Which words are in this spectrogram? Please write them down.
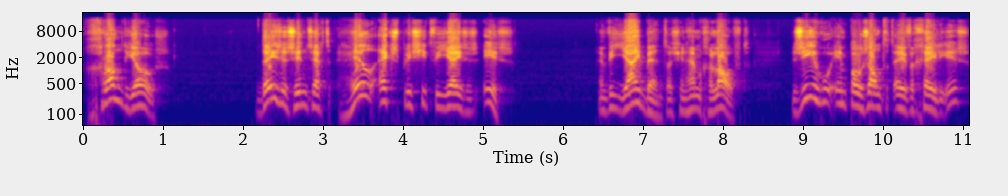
Grandioos. Deze zin zegt heel expliciet wie Jezus is. En wie jij bent als je in Hem gelooft. Zie je hoe imposant het evangelie is?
